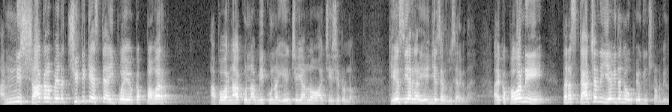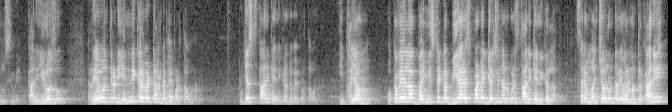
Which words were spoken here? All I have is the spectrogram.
అన్ని శాఖలపైన చిటికేస్తే అయిపోయే ఒక పవర్. ఆ పవర్ నాకున్నా మీకున్నా ఏం చేయాలనో అది చేసేటోళ్ళం. కేసీఆర్ గారు ఏం చేశారో చూశారు కదా? ఆ యొక్క పవర్ని తన స్టాచర్ని ఏ విధంగా ఉపయోగించుకోవడం మీరు చూసింది. కానీ ఈరోజు రేవంత్ రెడ్డి ఎన్నికలు పెట్టాలంటే భయపడతా ఉన్నాడు. జస్ట్ స్థానిక ఎన్నికలంటే భయపడతా ఉన్నాడు. ఈ భయం ఒకవేళ బై మిస్టేక్లో బీఆర్ఎస్ పార్టీ గెలిచిందనుకునే స్థానిక ఎన్నికల్లో. సరే మంచోళ్ళు ఉంటారు ఎవరైనా ఉంటారు. కానీ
